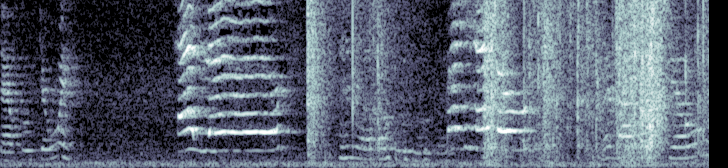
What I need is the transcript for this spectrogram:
Chào cô chú đi. Hello. Hello. Bye hello. Bye bye cô chú.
